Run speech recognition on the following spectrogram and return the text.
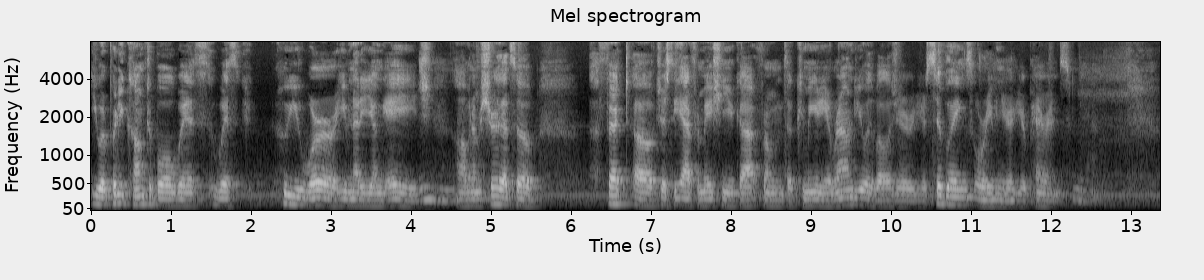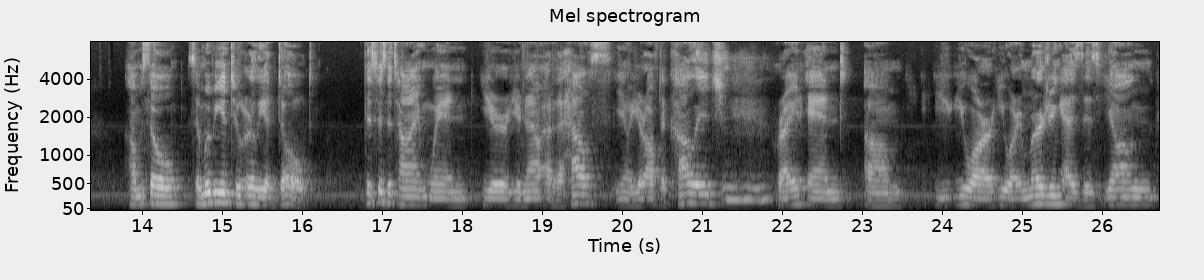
you were pretty comfortable with with who you were even at a young age, um, and I'm sure that's a effect of just the affirmation you got from the community around you, as well as your, your siblings or even your, your parents. Yeah. Um, so so moving into early adult, this is the time when you're you're now out of the house. You know you're off to college, Mm-hmm. right? And um, you you are you are emerging as this young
